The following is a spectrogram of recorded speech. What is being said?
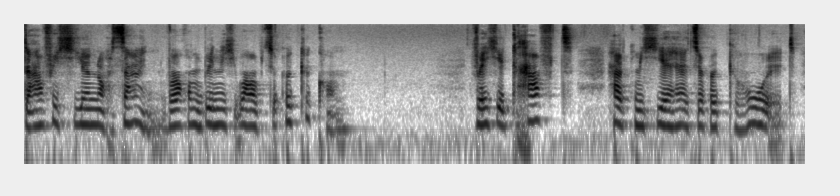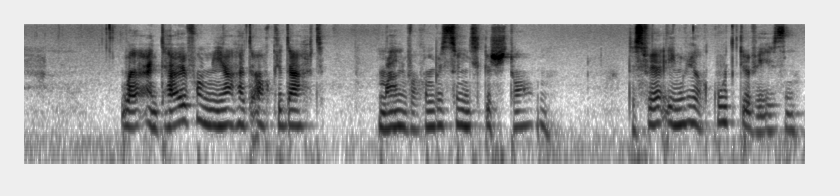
darf ich hier noch sein? Warum bin ich überhaupt zurückgekommen? Welche Kraft hat mich hierher zurückgeholt? Weil ein Teil von mir hat auch gedacht, Mann, warum bist du nicht gestorben? Das wäre irgendwie auch gut gewesen.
